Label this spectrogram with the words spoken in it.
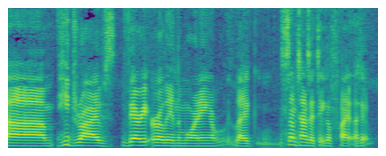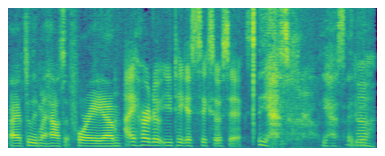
Um, he drives very early in the morning. Like sometimes I take a flight, like I have to leave my house at 4 a.m. I heard you take a 606. Yes, yes, I do. Ugh.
